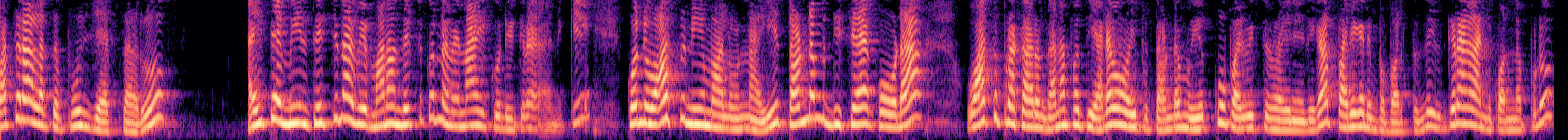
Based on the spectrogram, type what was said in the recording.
పత్రాలతో పూజ చేస్తారు. అయితే మీరు తెచ్చిన వి- మనం తెచ్చుకున్న వినాయకుడి విగ్రహానికి కొన్ని వాస్తు నియమాలు ఉన్నాయి. తొండము దిశ కూడా వాస్తు ప్రకారం గణపతి ఎడమవైపు తొండము ఎక్కువ పవిత్రమైనదిగా పరిగణింపబడుతుంది. విగ్రహాన్ని కొన్నప్పుడు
